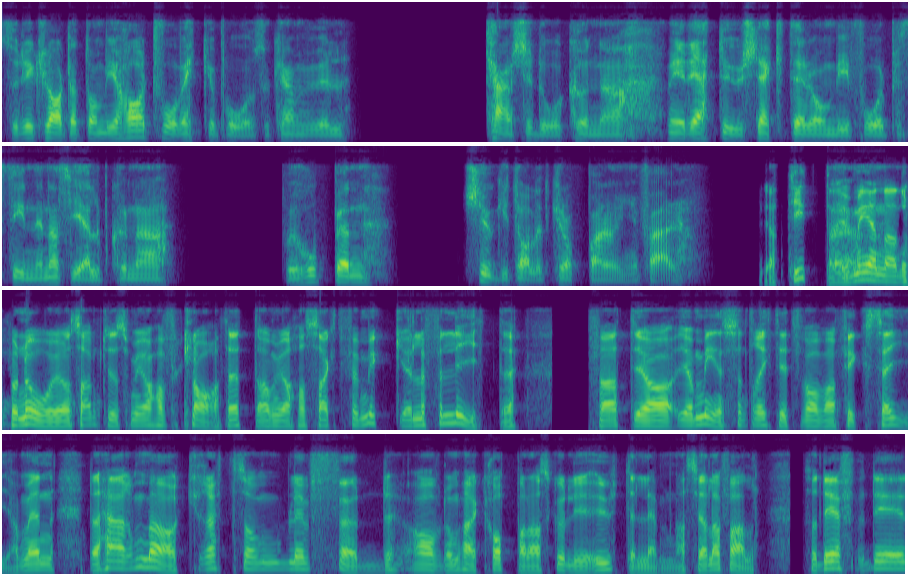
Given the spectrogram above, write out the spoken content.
Så det är klart att om vi har två veckor på oss så kan vi väl kanske då kunna med rätt ursäkter om vi får prästinnornas hjälp kunna få ihop en 20-talet kroppar ungefär. Jag tittar ju menande på Norion samtidigt som jag har förklarat detta om jag har sagt för mycket eller för lite. För att jag, jag minns inte riktigt vad man fick säga men det här mörkret som blev född av de här kropparna skulle ju utelämnas i alla fall. Så det, det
